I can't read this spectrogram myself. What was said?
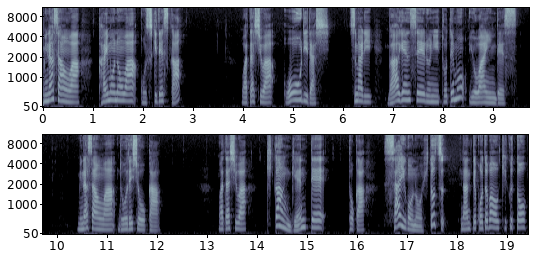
皆さんは買い物はお好きですか？私は大売り出し、つまりバーゲンセールにとても弱いんです。皆さんはどうでしょうか？私は期間限定とか最後の一つなんて言葉を聞くと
